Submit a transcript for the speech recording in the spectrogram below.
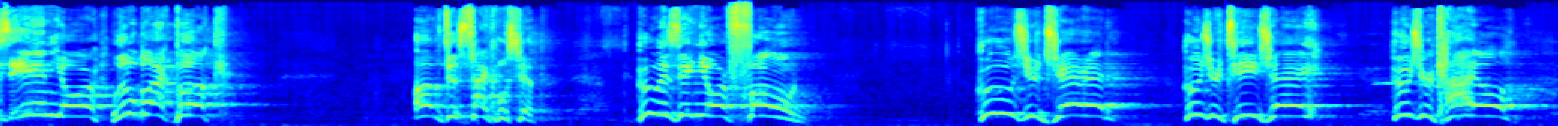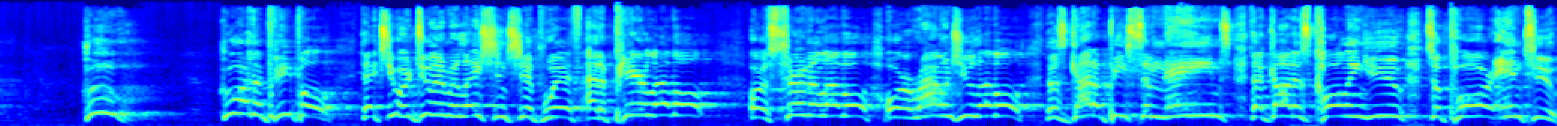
Is in your little black book of discipleship? Who is in your phone? Who's your Jared? Who's your TJ? Who's your Kyle? Who? Who are the people that you are doing relationship with at a peer level or a servant level or around you level? There's got to be some names that God is calling you to pour into.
